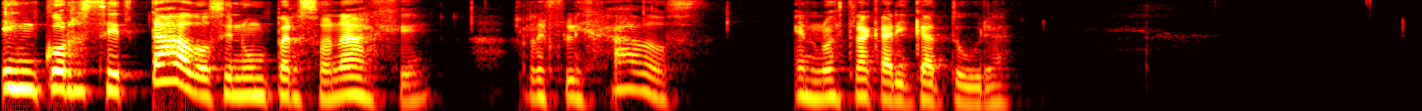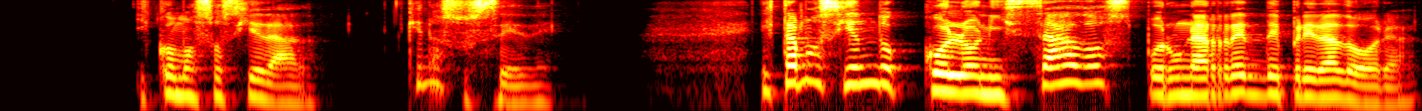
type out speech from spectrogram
encorsetados en un personaje, reflejados en nuestra caricatura. Y como sociedad, ¿qué nos sucede? Estamos siendo colonizados por una red depredadora,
